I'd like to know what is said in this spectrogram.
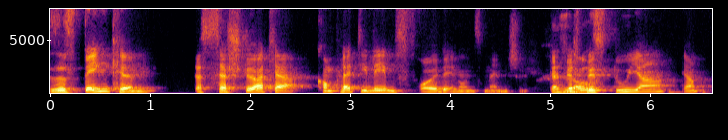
dieses Denken, das zerstört ja komplett die Lebensfreude in uns Menschen. Das Jetzt auch, bist du ja, ja.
